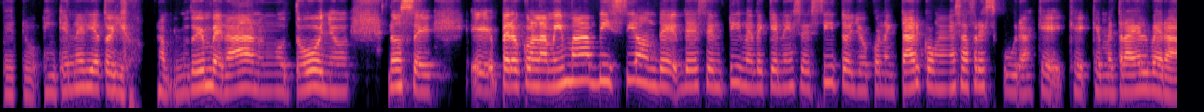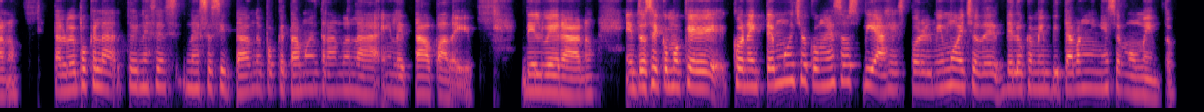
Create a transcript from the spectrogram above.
pero ¿en qué energía estoy yo? A mí estoy en verano, en otoño, no sé, eh, pero con la misma visión de, de, sentirme de que necesito yo conectar con esa frescura que, que, que me trae el verano. Tal vez porque la estoy neces necesitando, porque estamos entrando en la, en la etapa de, del verano. Entonces, como que conecté mucho con esos viajes por el mismo hecho de, de lo que me invitaban en ese momento,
